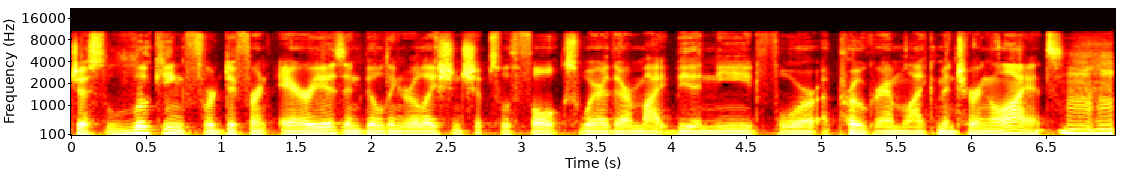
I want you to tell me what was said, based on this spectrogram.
just looking for different areas and building relationships with folks where there might be a need for a program like Mentoring Alliance. Mm-hmm.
